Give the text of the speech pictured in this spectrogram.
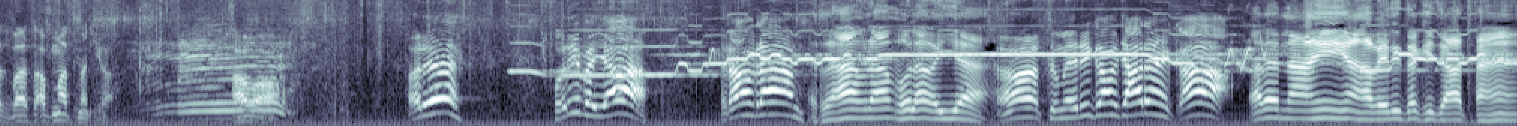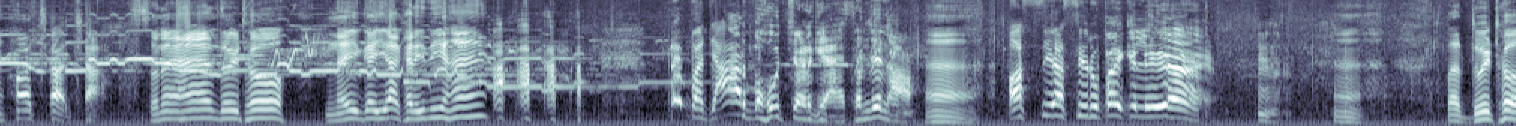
बस बस अब मत मरियो। आओ आओ। अरे होरी भैया राम राम। राम राम भोला भैया। हाँ तुम्हारी गाँव जा रहे हैं का? अरे नहीं यहाँ हवेली तक ही जात हैं। अच्छा अच्छा। सुने हैं दो नई गैया खरीदी हैं। बाज़ार बहुत चढ़ गया है समझे ना? हाँ। अस्सी अस्सी रुपए के लिए है। हाँ। पर दो ठो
